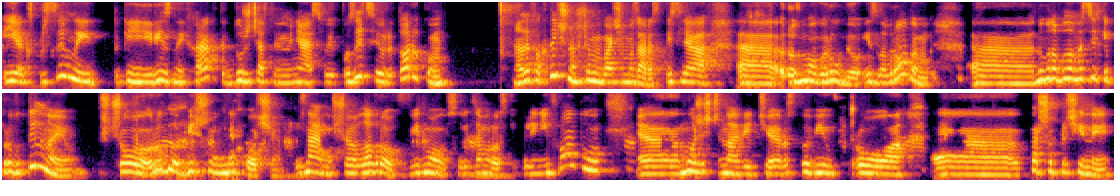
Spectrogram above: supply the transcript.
і експресивний, такий різний характер. Дуже часто він міняє свою позицію, риторику. Але фактично, що ми бачимо зараз після е, розмови Рубіо із Лавровим, е, ну вона була настільки продуктивною, що Рубіо більше не хоче. Знаємо, що Лавров відмовився від заморозки по лінії фронту. Е, може, ще навіть розповів про е, першопричини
